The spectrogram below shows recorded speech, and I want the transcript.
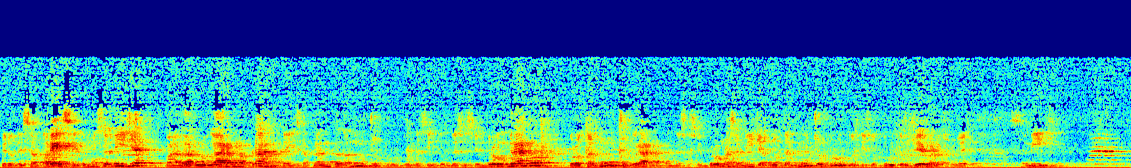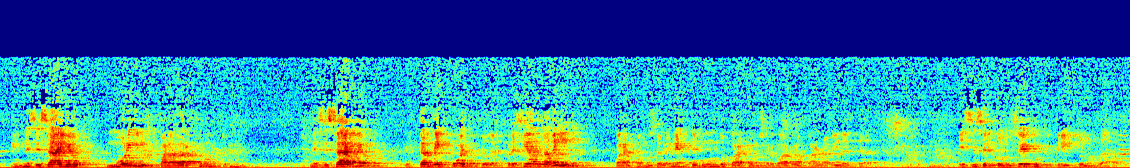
pero desaparece como semilla para dar lugar a una planta, y esa planta da muchos frutos. Es decir, donde se sembró un grano, brotan muchos granos, donde se sembró una semilla, brotan muchos frutos, y esos frutos llevan a su vez semillas. Es necesario morir para dar fruto. Es necesario estar dispuesto a despreciar la vida para en este mundo para conservarla para la vida eterna. Ese es el consejo que Cristo nos da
